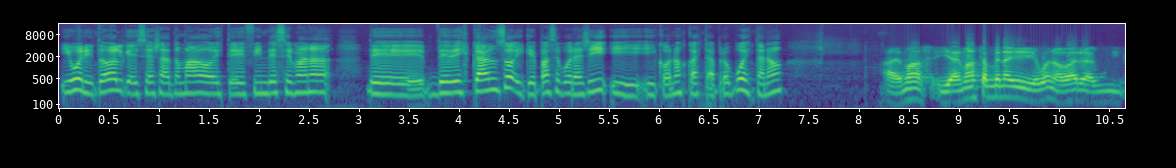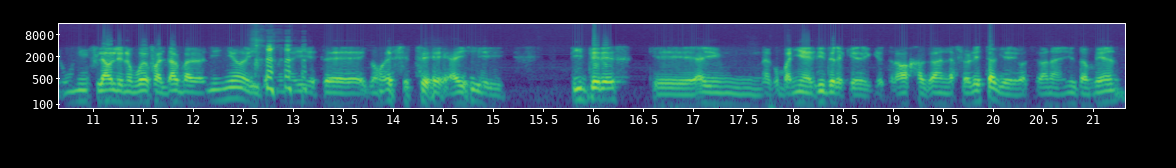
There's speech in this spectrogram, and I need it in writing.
y bueno, y todo el que se haya tomado este fin de semana de, de descanso y que pase por allí y, conozca esta propuesta, ¿no? Además, y además también hay, bueno, a haber un, inflable no puede faltar para los niños y también hay, este, como es, este, hay títeres, que hay una compañía de títeres que trabaja acá en la floresta que se van a venir también.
